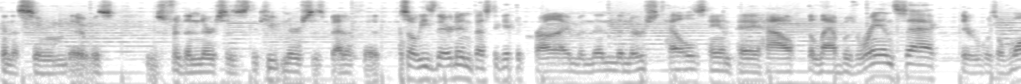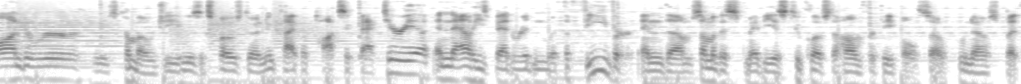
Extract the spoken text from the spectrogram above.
can assume that it was it was for the nurses, the cute nurses' benefit. So he's there to investigate the crime, and then the nurse tells Hanpei how the lab was ransacked. There was a wanderer who's Kamoji who was exposed to a new type of toxic bacteria, and now he's bedridden with a fever. And um, some of this maybe is too close to home for people, so who knows? But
